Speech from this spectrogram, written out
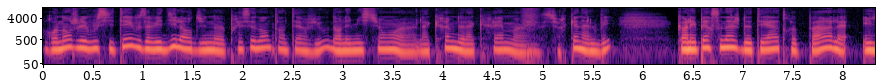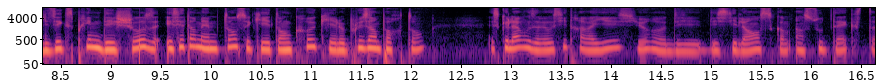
Ronan, je vais vous citer, vous avez dit lors d'une précédente interview dans l'émission euh, La crème de la crème euh, sur Canal B, quand les personnages de théâtre parlent, ils expriment des choses et c'est en même temps ce qui est en creux qui est le plus important. Est-ce que là, vous avez aussi travaillé sur euh, des, silences comme un sous-texte?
